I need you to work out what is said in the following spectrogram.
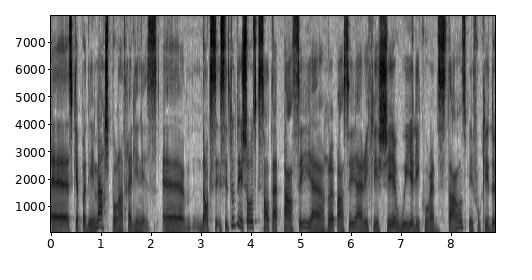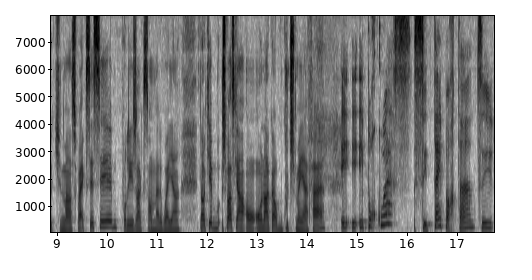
Euh, Est-ce qu'il n'y a pas des marches pour entrer à l'INIS? Euh, donc, c'est toutes des choses qui sont à penser, à repenser, à réfléchir. Oui, il y a les cours à distance, mais il faut que les documents soient accessibles pour les gens qui sont malvoyants. Donc, je pense qu'on a encore beaucoup de chemin à faire. Et, et, pourquoi c'est important, tu sais,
